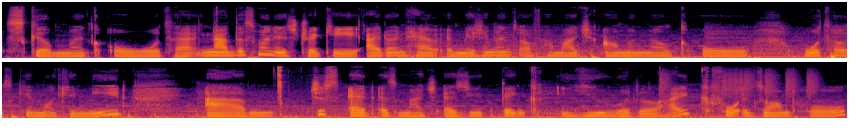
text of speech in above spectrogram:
skim milk, or water. Now, this one is tricky. I don't have a measurement of how much almond milk or water or skim milk you need. Um, just add as much as you think you would like. For example,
